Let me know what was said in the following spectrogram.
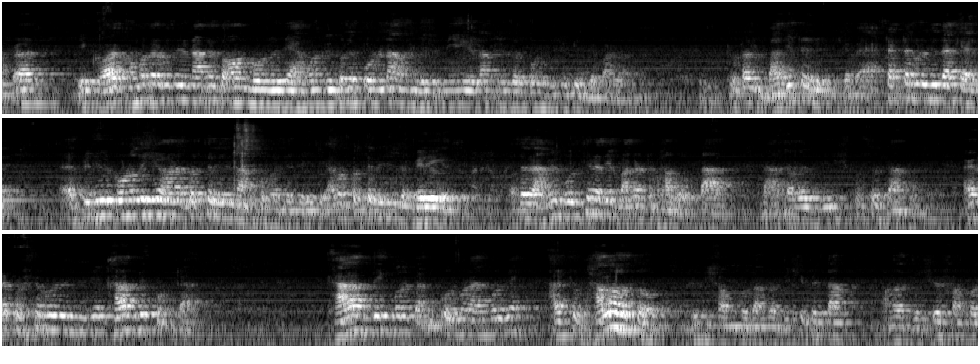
আপনার এই ক্রয় ক্ষমতার প্রতি না থাকে তখন বলল যে, এমন বিপদে পড়লাম আমি যেটা নিয়ে গেলাম সেটা কোনো কিছু কিনতে পারলাম টোটাল বাজেটের হিসাবে একটা একটা করে যদি দেখেন পৃথিবীর কোনো দেশে হয় না, প্রত্যেক দিন দাম কমেছে বেশি, আবার প্রত্যেক দিন বেড়ে গেছে। অর্থাৎ আমি বলছি না যে বাজারটা ভালো, তা না, তবে জিনিসপত্রের দাম একটা প্রশ্ন করে যে খারাপ দিক কোনটা? খারাপ দিক বলতে আমি বলব না, আমি বলব যে আরেকটু ভালো হতো যদি সম্পদ আমরা বেশি পেতাম আমরা দেশীয় সম্পদ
